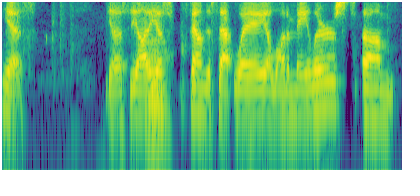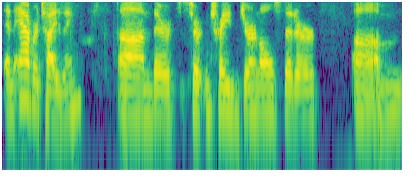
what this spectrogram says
Yes. Yes, the audience found us that way. A lot of mailers um, and advertising. Um, there are certain trade journals that are um,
